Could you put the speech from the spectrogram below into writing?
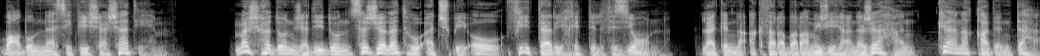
بعض الناس في شاشاتهم. مشهد جديد سجلته HBO في تاريخ التلفزيون لكن أكثر برامجها نجاحا كان قد انتهى.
